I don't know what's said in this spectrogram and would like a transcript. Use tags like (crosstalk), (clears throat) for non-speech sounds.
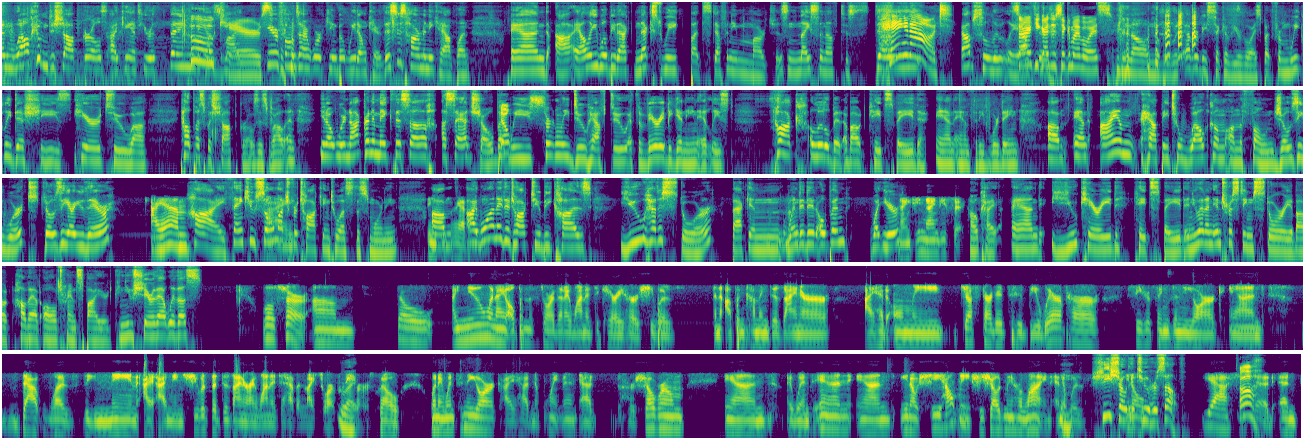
And welcome to Shop Girls. I can't hear a thing Who because cares? my (laughs) earphones aren't working, but we don't care. This is Harmony Kaplan. And uh, Allie will be back next week, but Stephanie March is nice enough to stay. Hanging out. Absolutely. Sorry if you guys are sick of my voice. no, nobody would (laughs) ever be sick of your voice. But from Weekly Dish, she's here to uh, help us with Shop Girls as well. And, you know, we're not going to make this a, a sad show, but Nope. we certainly do have to, at the very beginning at least, talk a little bit about Kate Spade and Anthony Bourdain. Um, and I am happy to welcome on the phone Josie Wirt. Josie, are you there? I am. Hi. Thank you so Hi. much for talking to us this morning. Thank you for having I me. wanted to talk to you because you had a store back in, when did it open? What year? 1996. Okay. And you carried Kate Spade, and you had an interesting story about how that all transpired. Can you share that with us? Well, sure. Um, so I knew when I opened the store that I wanted to carry her. She was an up and coming designer. I had only just started to be aware of her, see her things in New York, and that was the main. I, I mean, she was the designer I wanted to have in my store for Right. sure. So when I went to New York, I had an appointment at her showroom and I went in and, you know, she helped me. She showed me her line and it mm-hmm. was, She showed You it to know- you herself. yeah, she Oh. did. And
